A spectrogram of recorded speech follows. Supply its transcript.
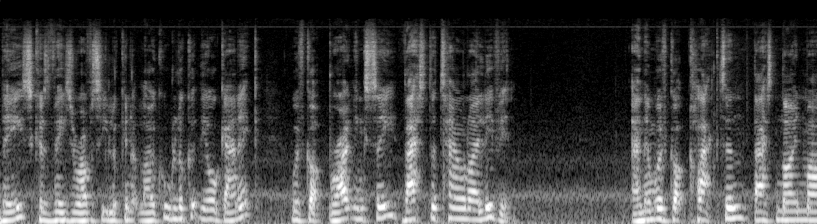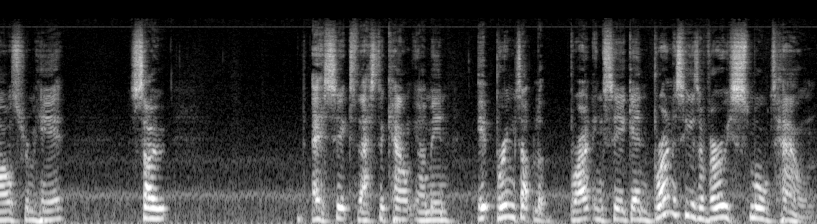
these because these are obviously looking at local. Look at the organic. We've got Brightlingsea. That's the town I live in. And then we've got Clacton. That's nine miles from here. So Essex. That's the county I'm in. It brings up look Brightlingsea again. Brightlingsea is a very small town.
